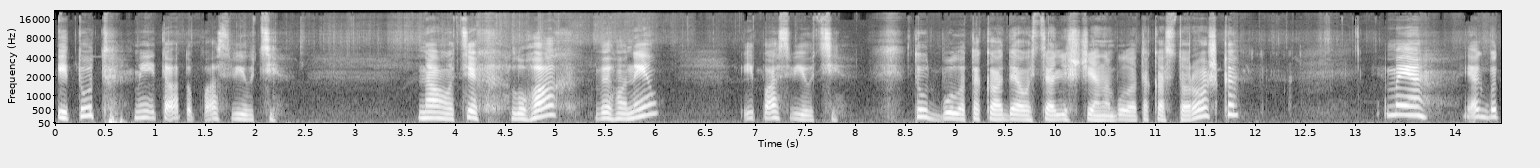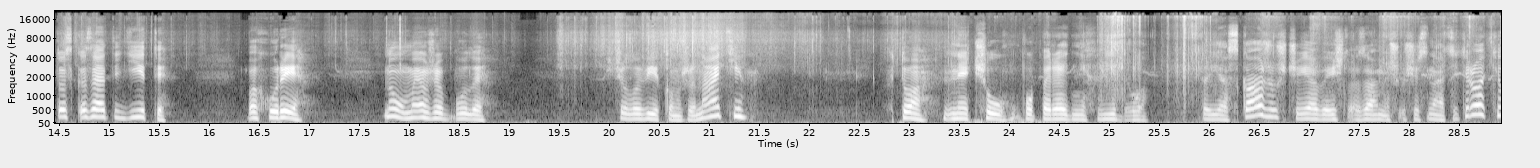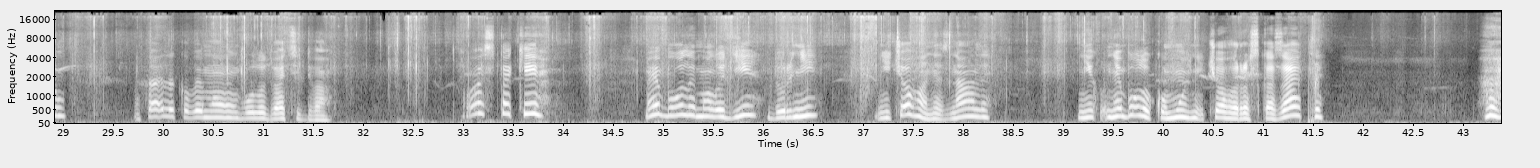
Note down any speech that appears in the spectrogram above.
І тут мій тато пас вівці. На оцих лугах вигонив і пас вівці. Тут була така, де ось ця ліщина, була така сторожка. Ми, як би то сказати, діти, бахури. Ну, ми вже були з чоловіком жонаті. Хто не чув попередніх відео, то я скажу, що я вийшла заміж у 16 років. Михайликовому було 22. Ось такі. Ми були молоді, дурні, нічого не знали, не було кому нічого розказати.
